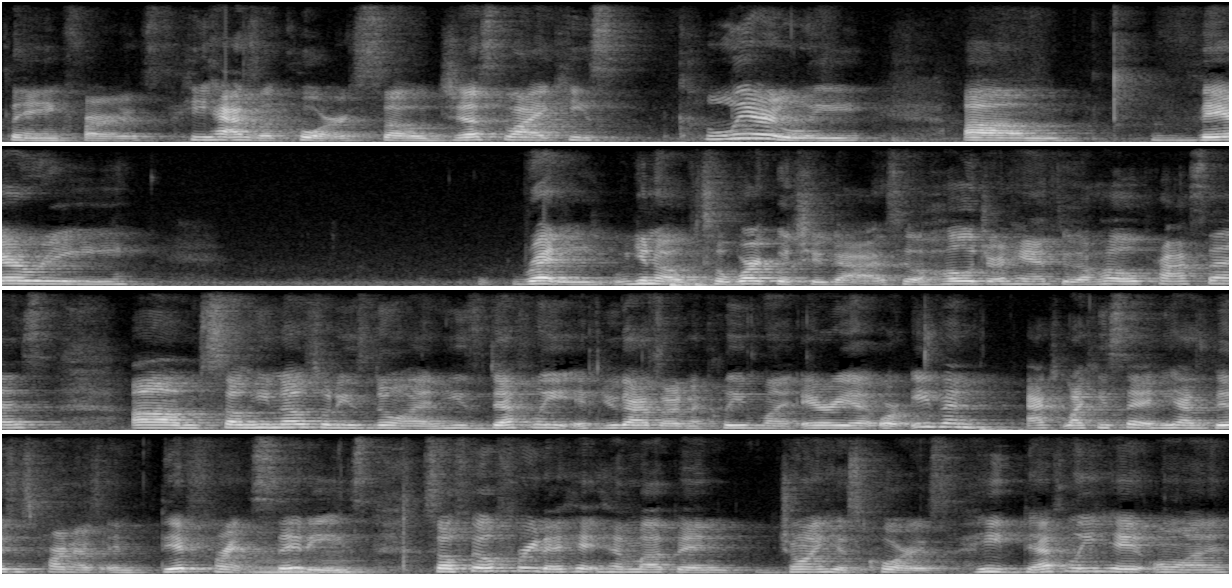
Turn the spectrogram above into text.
thing first, he has a course. So just like he's clearly um, very ready, you know, to work with you guys. He'll hold your hand through the whole process. Um, so he knows what he's doing. He's definitely, if you guys are in the Cleveland area, or even, act like he said, he has business partners in different cities. So feel free to hit him up and join his course. He definitely hit on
